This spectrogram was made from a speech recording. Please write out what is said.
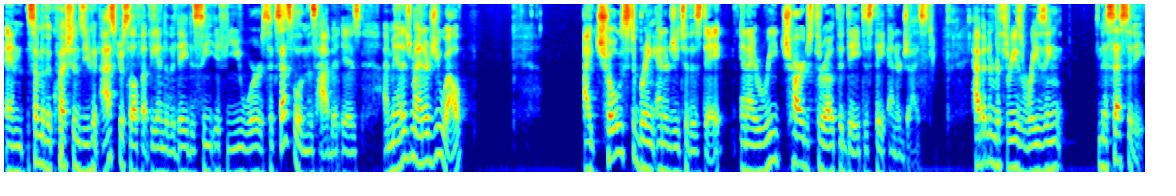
And some of the questions you can ask yourself at the end of the day to see if you were successful in this habit is I manage my energy well. I chose to bring energy to this day and I recharge throughout the day to stay energized. Habit number three is raising necessity.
